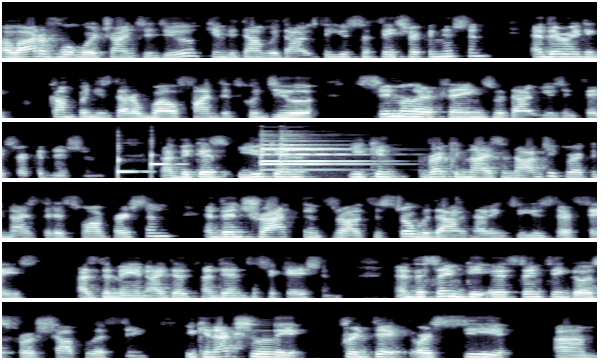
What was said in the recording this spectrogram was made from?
a lot of what we're trying to do can be done without the use of face recognition and there are companies that are well funded who do similar things without using face recognition uh, because you can you can recognize an object recognize that it's one person and then track them throughout the store without having to use their face as the main ident- identification and the same the same thing goes for shoplifting you can actually predict or see um,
